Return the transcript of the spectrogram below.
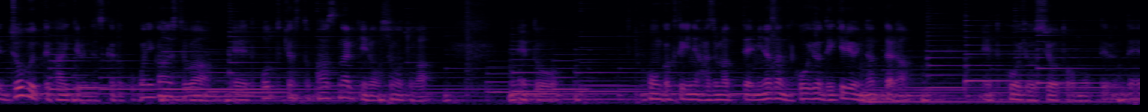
でジョブって書いてるんですけどここに関しては、えーと、ポッドキャストパーソナリティのお仕事が、えーと、本格的に始まって皆さんに公表できるようになったら、えーと、公表しようと思ってるんで、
